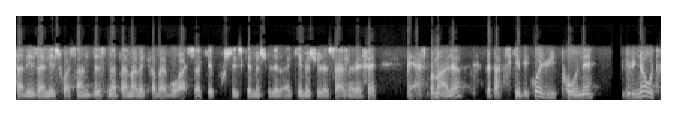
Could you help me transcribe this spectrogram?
dans les années 70, notamment avec Robert Bourassa, qui a poussé ce que M. Le, qui M. Lesage avait fait. Mais à ce moment-là, le Parti québécois, lui, prônait une autre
